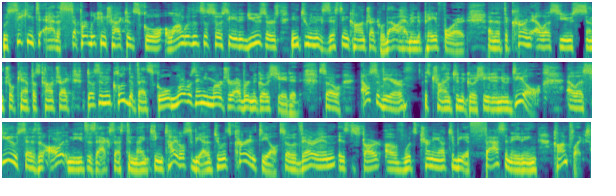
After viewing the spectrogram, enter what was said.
was seeking to add a separately contracted school along with its associated users into an existing contract without having to pay for it, and that the current LSU central campus contract doesn't include the vet school, nor was any merger ever negotiated. So Elsevier is trying to negotiate a new deal. LSU says that all it needs is access to 19 titles to be added to its current deal. So therein is the start of what's turning out to be a fascinating conflict.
